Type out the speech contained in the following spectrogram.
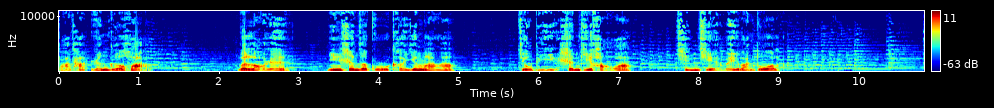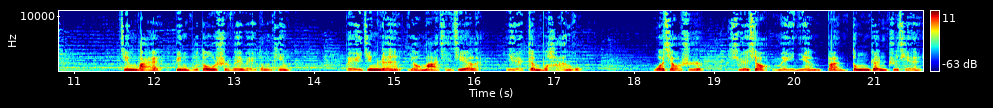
把他人格化了。问老人：“您身子骨可硬朗啊？”就比身体好啊，亲切委婉多了。京白并不都是娓娓动听，北京人要骂起街来也真不含糊。我小时学校每年办东镇之前，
